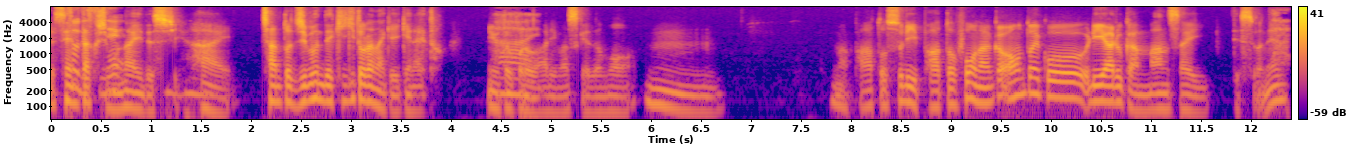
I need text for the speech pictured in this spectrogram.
で 選択肢もないですし、すねはい。ちゃんと自分で聞き取らなきゃいけないというところはありますけども、うん。まあ、パート3、パート4なんかは本当にこう、リアル感満載ですよね。確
